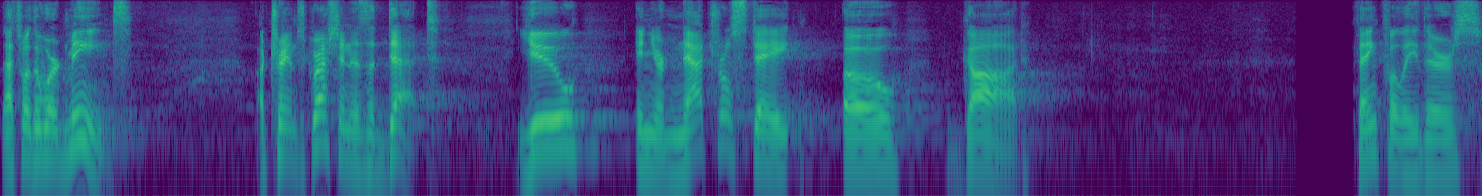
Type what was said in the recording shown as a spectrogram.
That's what the word means. A transgression is a debt. You, in your natural state, owe God. Thankfully, there's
